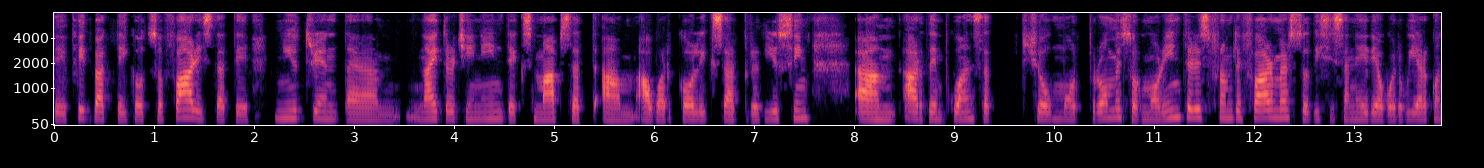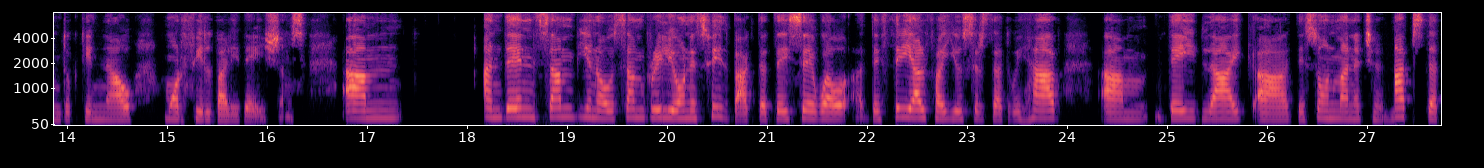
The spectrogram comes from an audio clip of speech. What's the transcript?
the feedback they got so far is that the nutrient um, nitrogen index maps that um, our colleagues are producing um, are the ones that show more promise or more interest from the farmers. So this is an area where we are conducting now more field validations. Um, and then some, you know, some really honest feedback that they say, well, the three alpha users that we have, um, they like uh, the zone management maps that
